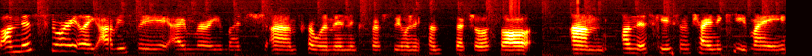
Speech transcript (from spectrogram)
on this story, like obviously, I'm very much um, pro women, especially when it comes to sexual assault. Um, on this case, I'm trying to keep my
